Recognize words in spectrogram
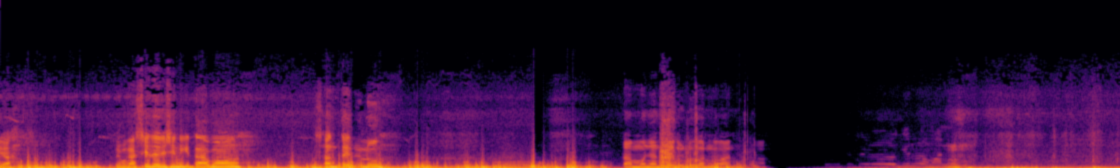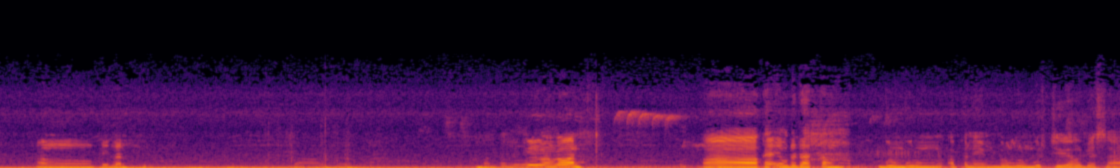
Dia Terima kasih. Dari sini kita mau santai dulu. Kita mau nyantai dulu kan kawan Thailand. Oke kawan-kawan. Ah kayaknya udah datang burung-burung apa nih? Burung-burung burcil biasa.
